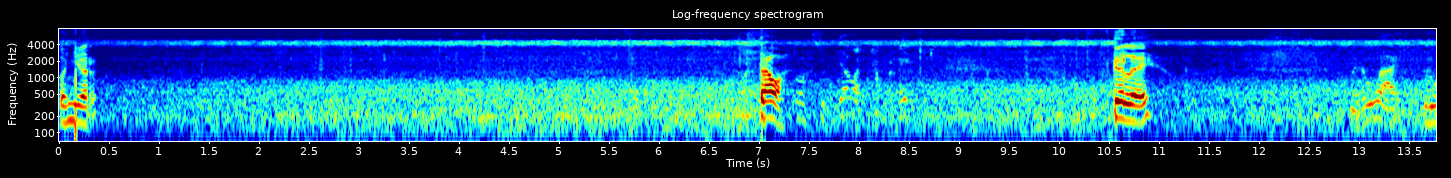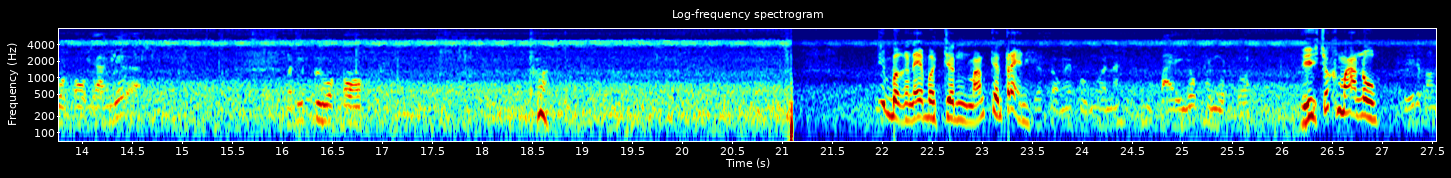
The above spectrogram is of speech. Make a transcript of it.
có nhựa trâu à สุดยอดครับ đưa lưới ไม่รู้ว่าปลวกออกอย่างเยอะอะวันนี้ปลวกออก đi bờ này bờ chân mán chân tre này จะส่งให้ผมก่อนนะไปยกให้หมดก่อน đi cho khăm ăn nô เดี๋ยวจะบัง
